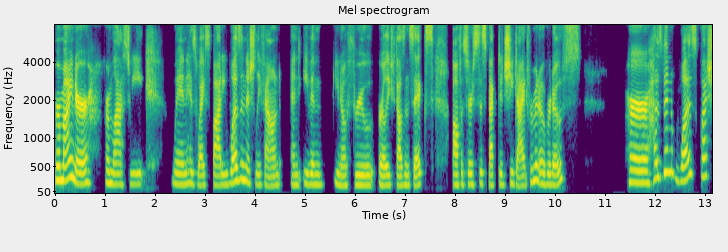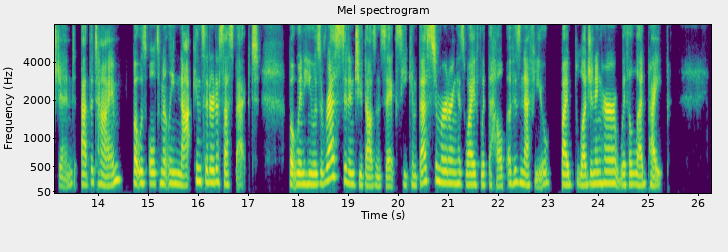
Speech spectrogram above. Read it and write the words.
Reminder from last week when his wife's body was initially found and even you know through early 2006 officers suspected she died from an overdose her husband was questioned at the time but was ultimately not considered a suspect but when he was arrested in 2006 he confessed to murdering his wife with the help of his nephew by bludgeoning her with a lead pipe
